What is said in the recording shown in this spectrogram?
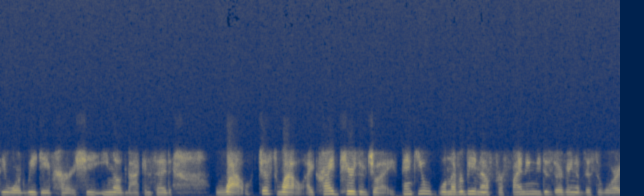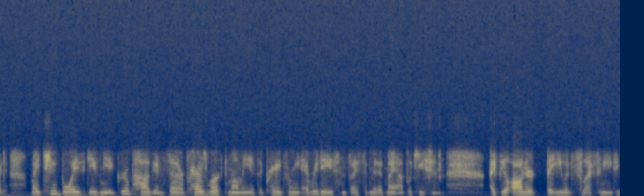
the award we gave her, she emailed back and said, Wow, just wow. I cried tears of joy. Thank you will never be enough for finding me deserving of this award. My two boys gave me a group hug and said our prayers worked, Mommy, as they prayed for me every day since I submitted my application. I feel honored that you would select me to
